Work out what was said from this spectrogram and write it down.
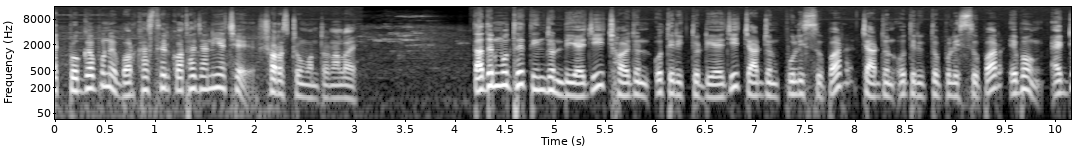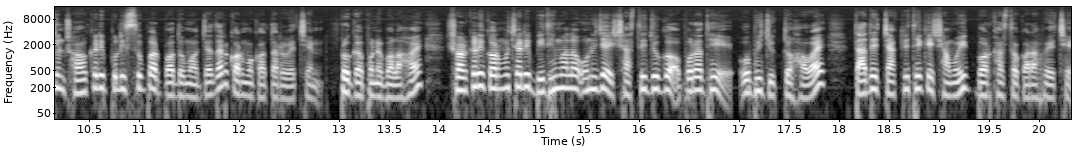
এক প্রজ্ঞাপনে বরখাস্তের কথা জানিয়েছে স্বরাষ্ট্র মন্ত্রণালয়। তাদের মধ্যে তিনজন ডিআইজি ছয়জন অতিরিক্ত ডিআইজি চারজন পুলিশ সুপার, চারজন অতিরিক্ত পুলিশ সুপার এবং একজন সহকারী পুলিশ সুপার পদমর্যাদার কর্মকর্তা রয়েছেন। প্রজ্ঞাপনে বলা হয়, সরকারি কর্মচারী বিধিমালা অনুযায়ী শাস্তিযোগ্য অপরাধে অভিযুক্ত হওয়ায় তাদের চাকরি থেকে সাময়িক বরখাস্ত করা হয়েছে।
